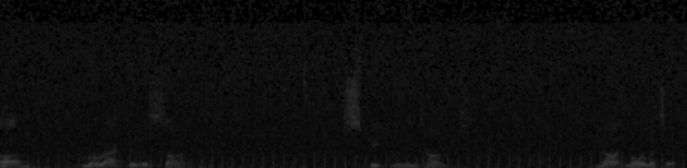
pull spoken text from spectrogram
Um, miraculous signs, speaking in tongues, not normative.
